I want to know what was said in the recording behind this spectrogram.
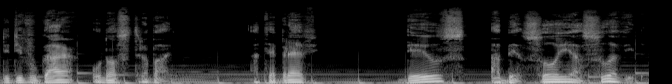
de divulgar o nosso trabalho. Até breve. Deus abençoe a sua vida.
